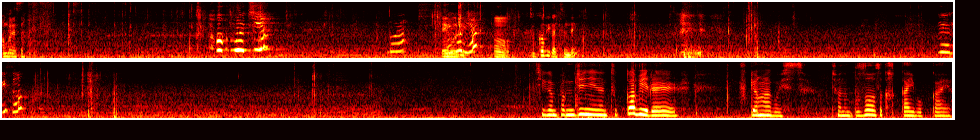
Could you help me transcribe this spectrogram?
안 보였어. 어, 뭐야, 지야? 뭐야? 괴물이야? 어. 두꺼비 같은데? 왜 여기 있어? 지금 병준이는 두꺼비를 구경하고 있어요. 저는 무서워서 가까이 못 가요.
